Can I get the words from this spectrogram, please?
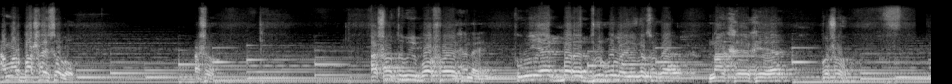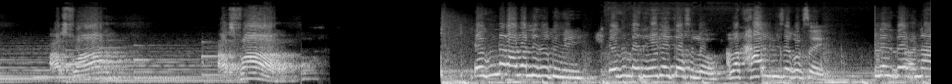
আমার বাসায় চলো। আসো। আসো, তুমি বসো এখানে। তুমি একবারে দুর্বল হয়ে গেছো গা, না খেয়ে খেয়ে। বসো। আসমা? আসমা? এগুন্ডা আমার নিছো তুমি? এগুন্ডা ধেই রইতে আসলো। আমার খাল পিছা করছে দেখ না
